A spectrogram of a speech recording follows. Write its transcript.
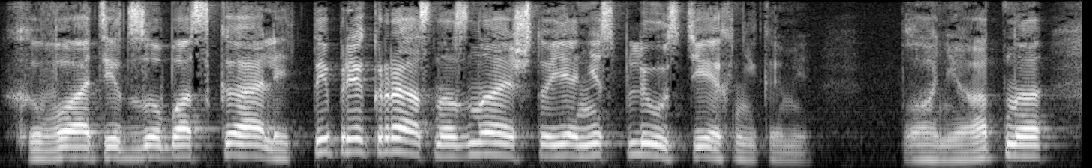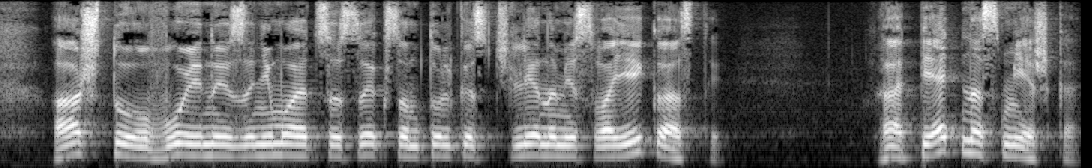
«Хватит зубоскалить! Ты прекрасно знаешь, что я не сплю с техниками». «Понятно. А что, воины занимаются сексом только с членами своей касты?» «Опять насмешка?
